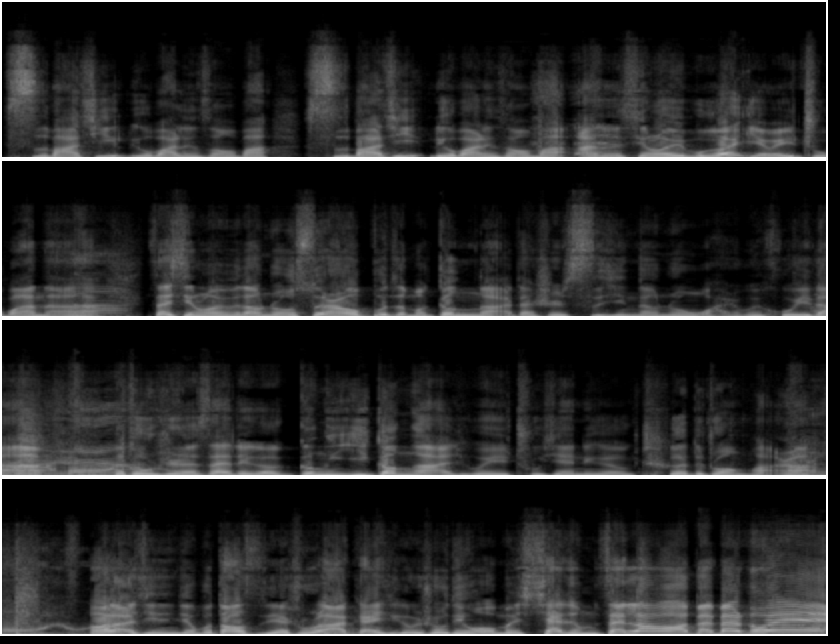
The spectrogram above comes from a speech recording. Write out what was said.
四八七六八零三五八四八七六八零三五八。阿南的新浪微博也为主播阿南哈，在新浪微博当中，虽然我不怎么更啊，但是私信当中我还是会回的啊。那同时呢，在这个更一更啊，就会出现这个车的状况，是吧？好了，今天节目到此结束了，感谢各位收听，我们下期节目再唠啊，拜拜，各位。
